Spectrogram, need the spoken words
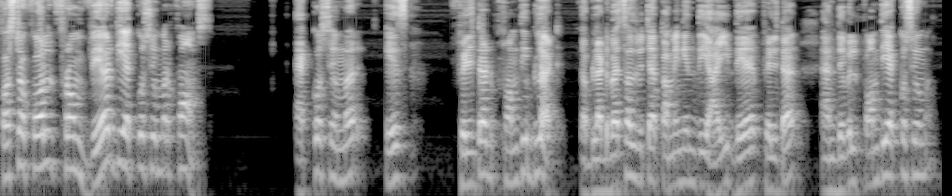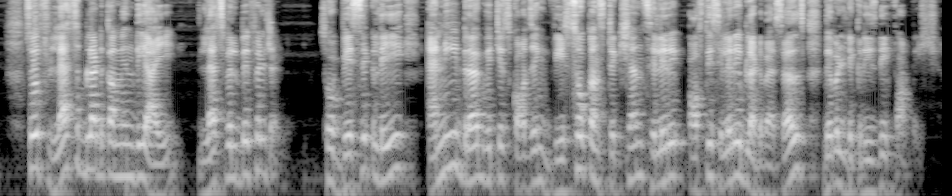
First of all from where the aqueous humor forms? Aqueous humor is filtered from the blood. The blood vessels which are coming in the eye, they filter and they will form the aqueous. So if less blood come in the eye, less will be filtered. So basically, any drug which is causing vasoconstriction of the ciliary blood vessels, they will decrease the formation.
